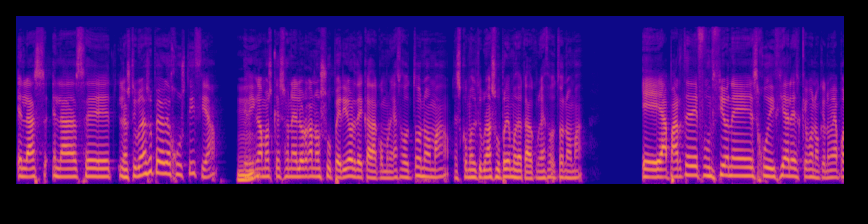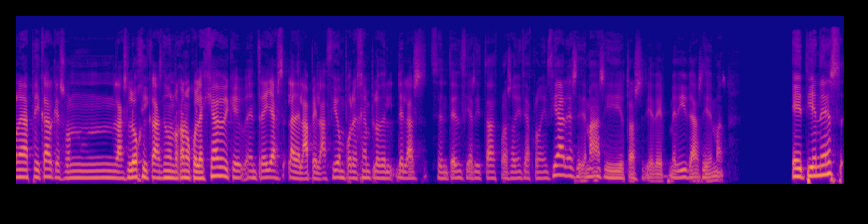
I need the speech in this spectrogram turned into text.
las, eh, los tribunales superiores de justicia, que digamos que son el órgano superior de cada comunidad autónoma, es como el Tribunal Supremo de cada comunidad autónoma, eh, aparte de funciones judiciales que, bueno, que no me voy a poner a explicar, que son las lógicas de un órgano colegiado y que entre ellas la de la apelación, por ejemplo, de, las sentencias dictadas por las audiencias provinciales y demás, y otra serie de medidas y demás, eh, tienes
